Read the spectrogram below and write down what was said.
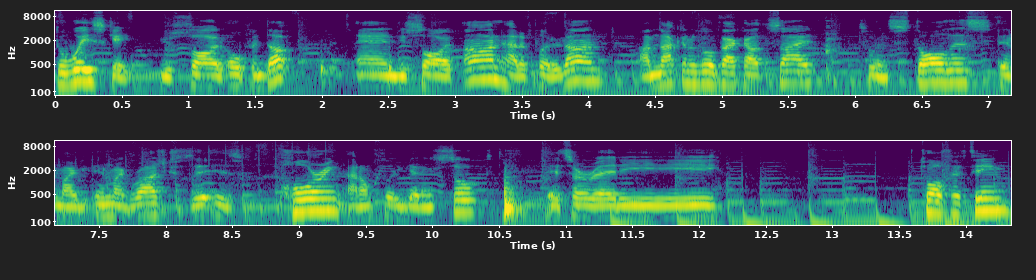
the wastegate. You saw it opened up and you saw it on, how to put it on. I'm not gonna go back outside to install this in my in my garage because it is pouring. I don't feel like getting soaked. It's already 12:15.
